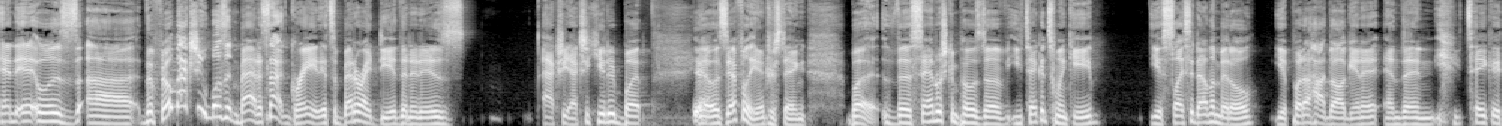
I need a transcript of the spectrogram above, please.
And it was, uh, the film actually wasn't bad. It's not great. It's a better idea than it is actually executed, but yeah. you know, it was definitely interesting. But the sandwich composed of you take a Twinkie, you slice it down the middle, you put a hot dog in it, and then you take a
